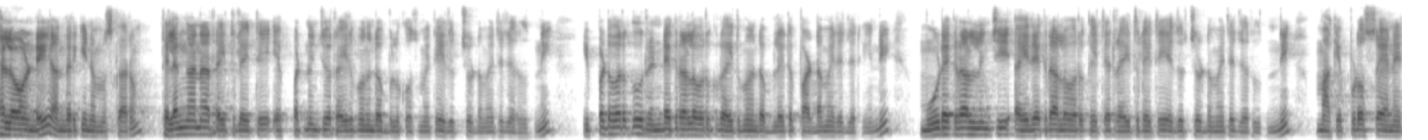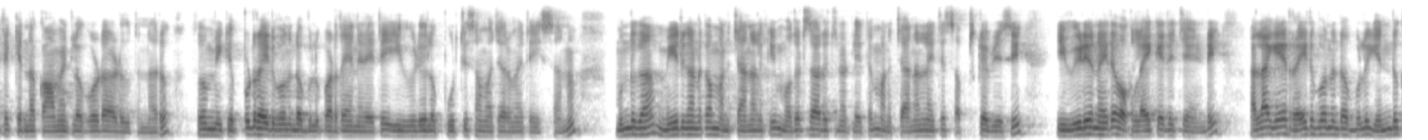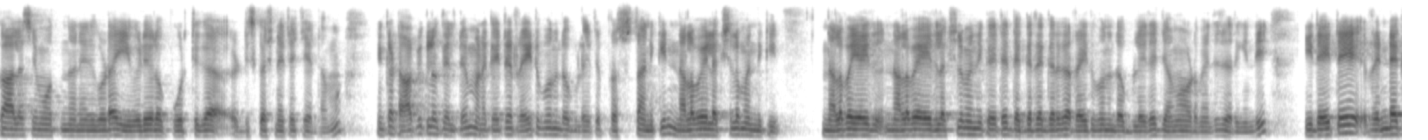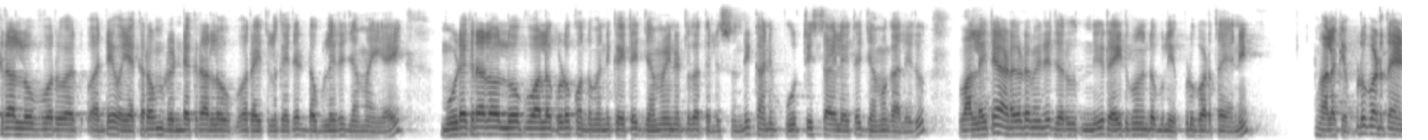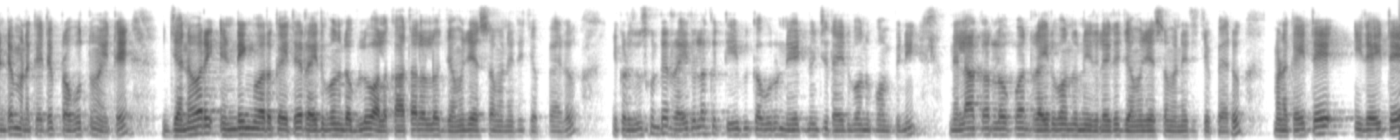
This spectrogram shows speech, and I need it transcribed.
Hello అండి అందరికీ నమస్కారం. తెలంగాణ రైతులైతే ఎప్పటి నుంచో రైతు బంధు డబ్బుల కోసం అయితే ఎదురు చూడడం అయితే జరుగుతుంది. ఇప్పటి వరకు రెండు ఎకరాల వరకు రైతు బంధు డబ్బులు అయితే పడడం అయితే జరిగింది. మూడు ఎకరాల నుంచి ఐదు ఎకరాల వరకు అయితే రైతులైతే ఎదురు చూడడం అయితే జరుగుతుంది. మాకు ఎప్పుడు వస్తాయని అయితే కింద కామెంట్లో కూడా అడుగుతున్నారు. సో మీకు ఎప్పుడు రైతు బంధు డబ్బులు పడతాయి అనేది అయితే ఈ వీడియోలో పూర్తి సమాచారం అయితే ఇస్తాను. ముందుగా మీరు కనుక మన ఛానల్కి మొదటిసారి వచ్చినట్లయితే మన ఛానల్ని అయితే సబ్స్క్రైబ్ చేసి ఈ వీడియోని అయితే ఒక లైక్ అయితే చేయండి. అలాగే రైతు బంధు డబ్బులు ఎందుకు ఆలస్యం అవుతుంది అనేది కూడా ఈ వీడియోలో పూర్తిగా డిస్కషన్ అయితే చేద్దాము. ఇంకా టాపిక్లోకి వెళ్తే మనకైతే రైతు బంధు డబ్బులు అయితే ప్రస్తుతానికి నలభై లక్షల మందికి నలభై ఐదు నలభై ఐదు లక్షల మందికి అయితే దగ్గర దగ్గరగా రైతు బంధు డబ్బులు అయితే జమ అవడం అయితే జరిగింది. ఇదైతే రెండు ఎకరాల లోపు అంటే ఎకరం రెండు ఎకరాల లోపు రైతులకైతే డబ్బులు అయితే జమ అయ్యాయి. మూడు ఎకరాల లోపు వాళ్ళకు కూడా కొంతమందికి అయితే జమ అయినట్లుగా తెలుస్తుంది కానీ పూర్తి స్థాయిలో అయితే జమ కాలేదు. వాళ్ళైతే అడగడం అయితే జరుగుతుంది రైతు బంధు డబ్బులు ఎప్పుడు పడతాయని. వాళ్ళకి ఎప్పుడు పడతాయంటే మనకైతే ప్రభుత్వం అయితే జనవరి ఎండింగ్ వరకు అయితే రైతు బంధు డబ్బులు వాళ్ళ ఖాతాలలో జమ చేస్తామనేది చెప్పారు. ఇక్కడ చూసుకుంటే రైతులకు తీపి కబురు నేటి నుంచి రైతు బంధు పంపిణీ నెలాఖరులోపు రైతు బంధు నిధులు అయితే జమ చేస్తామనేది చెప్పారు. మనకైతే ఇదైతే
